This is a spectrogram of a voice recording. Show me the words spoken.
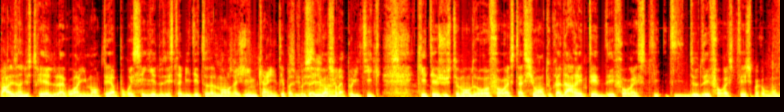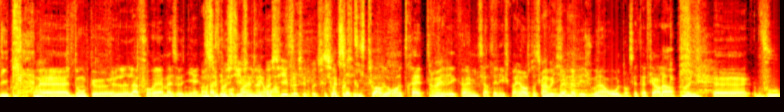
par les industriels de l'agroalimentaire pour essayer de déstabiliser totalement le régime, car ils n'étaient pas du tout d'accord sur la politique qui était justement de reforestation, en tout cas d'arrêter de déforester, de déforester, je sais pas comment on dit, euh, donc euh, la forêt amazonienne. Ah, c'est possible, c'est très possible. Sur cette histoire de retraite, vous avez quand même une certaine expérience parce que ah vous-même avez joué un rôle dans cette affaire-là. Euh, vous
